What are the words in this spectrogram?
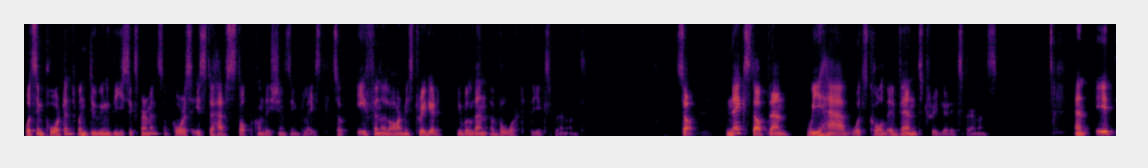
What's important when doing these experiments, of course, is to have stop conditions in place. So if an alarm is triggered, you will then abort the experiment. So next up then, we have what's called event-triggered experiments. And it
